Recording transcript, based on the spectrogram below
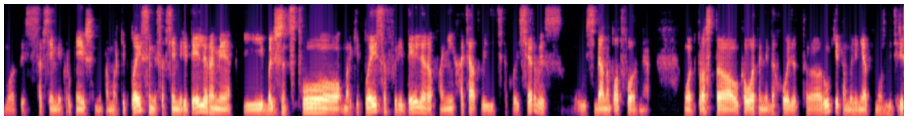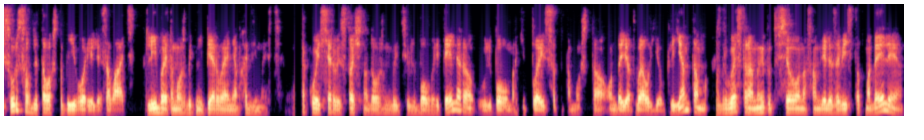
вот, то есть со всеми крупнейшими там маркетплейсами, со всеми ритейлерами, и большинство маркетплейсов и ритейлеров, они хотят видеть такой сервис у себя на платформе. Вот, просто у кого-то не доходят э, руки там или нет, может быть, ресурсов для того, чтобы его реализовать, либо это может быть не первая необходимость. Такой сервис точно должен быть у любого ритейлера, у любого маркетплейса, потому что он дает value клиентам. С другой стороны, тут все на самом деле зависит от модели.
